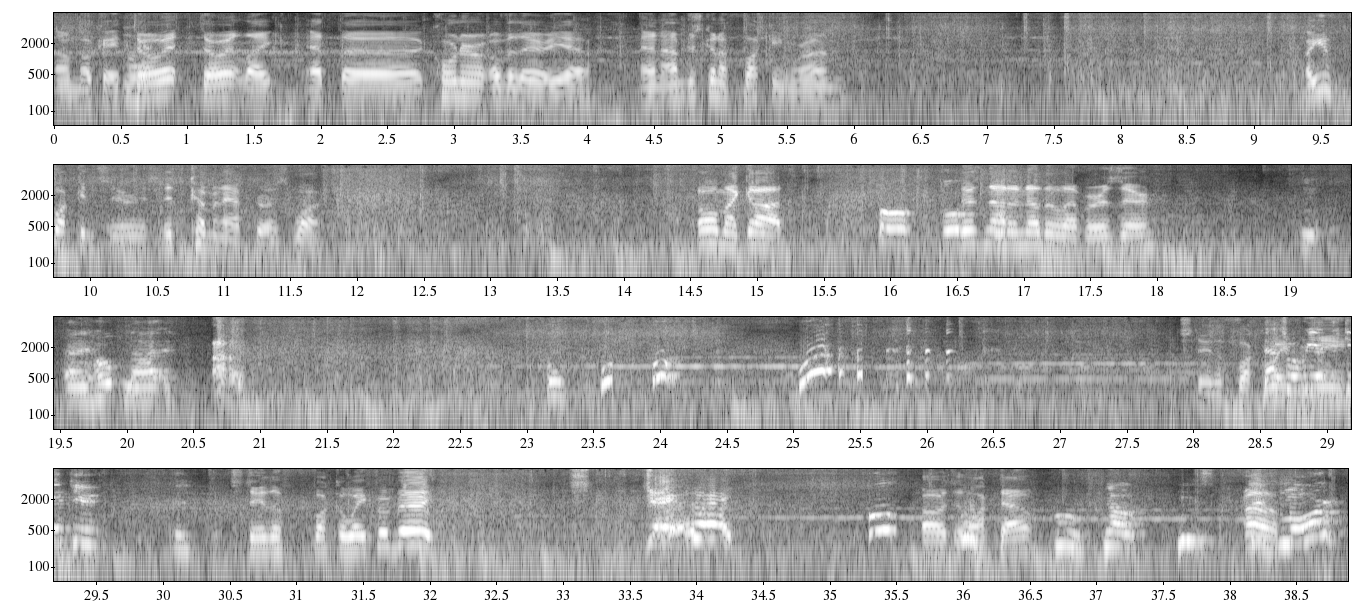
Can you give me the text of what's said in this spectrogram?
Um, okay, throw it, throw it like at the corner over there, yeah. And I'm just gonna fucking run. Are you fucking serious? It's coming after us, watch. Oh my god, Oh, oh, there's not oh, another lever, is there? I hope not. Ow. Stay the fuck That's away what we have to get to. Stay the fuck away from me! Stay away! Oh, is it locked out? No, he's, Oh. there's more.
